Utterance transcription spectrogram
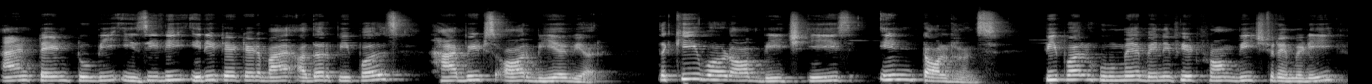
and tend to be easily irritated by other people's habits or behavior. The key word of beech is intolerance. People who may benefit from beech remedy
